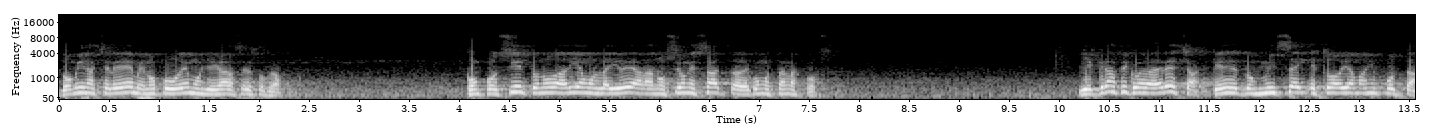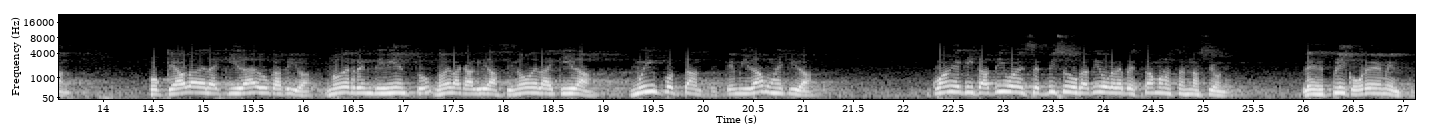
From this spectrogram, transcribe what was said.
domina HLM, no podemos llegar a hacer esos gráficos. Con por ciento no daríamos la idea, la noción exacta de cómo están las cosas. Y el gráfico de la derecha, que es el 2006, es todavía más importante, porque habla de la equidad educativa, no de rendimiento, no de la calidad, sino de la equidad. Muy importante que midamos equidad. ¿Cuán equitativo es el servicio educativo que le prestamos a nuestras naciones? Les explico brevemente.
